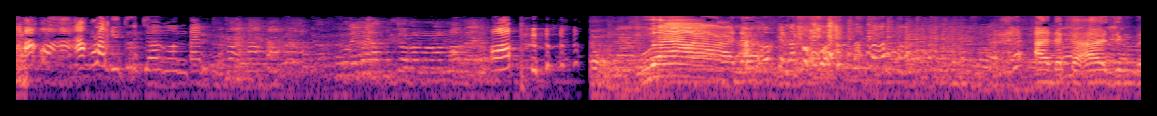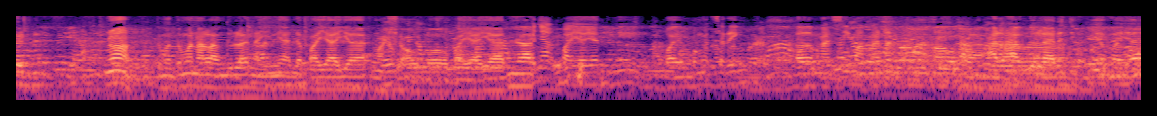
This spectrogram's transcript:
Aku aku lagi kerja konten. Op. Wah, ada ada Kak Ajeng tadi. Nah, teman-teman alhamdulillah nah ini ada Pak Yayat, Masya Allah Pak Yayat. Banyak Pak Yayat ini banyak banget sering eh, ngasih makanan ke mau. Alhamdulillah rezeki ya Pak ya.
